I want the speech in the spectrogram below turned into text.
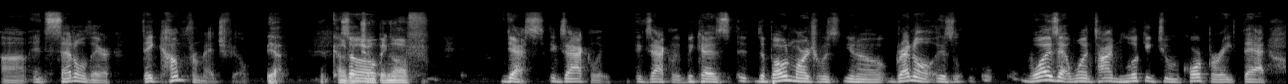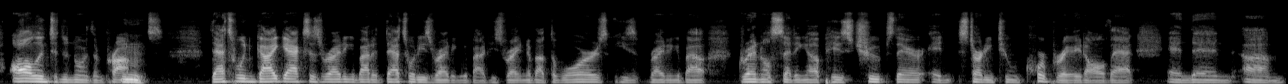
uh, and settle there, they come from Edgefield. Yeah, kind so, of jumping off. Yes, exactly, exactly. Because the Bone March was, you know, Grenell is was at one time looking to incorporate that all into the northern province. Mm. That's when Gygax is writing about it. That's what he's writing about. He's writing about the wars. He's writing about Grenell setting up his troops there and starting to incorporate all that. And then, um,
